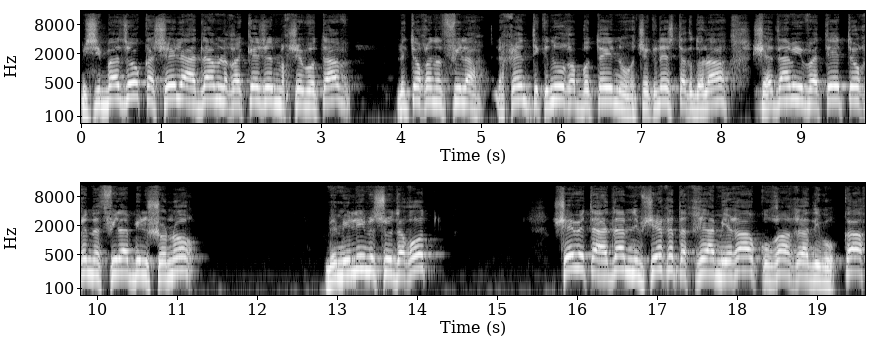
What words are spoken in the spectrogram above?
מסיבה זו קשה לאדם לרכז את מחשבותיו לתוכן התפילה. לכן תקנו רבותינו, אנשי כנסת הגדולה, שאדם יבטא את תוכן התפילה בלשונו, במילים מסודרות, שבט האדם נמשכת אחרי אמירה וקורה אחרי הדיבור. כך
